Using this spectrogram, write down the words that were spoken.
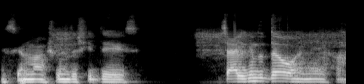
দেখছেন মাংস কিন্তু সিদ্ধ হয়ে গেছে। চাল কিন্তু দেওয়া হয়নি এখন।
